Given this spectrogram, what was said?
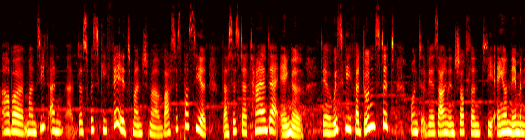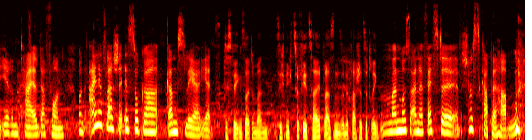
Aber man sieht, ein, das Whisky fehlt manchmal. Was ist passiert? Das ist der Teil der Engel. Der Whisky verdunstet und wir sagen in Schottland, die Engel nehmen ihren Teil davon. Und eine Flasche ist sogar ganz leer jetzt. Deswegen sollte man sich nicht zu viel Zeit lassen, so eine Flasche zu trinken. Man muss eine feste Schlusskappe haben.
